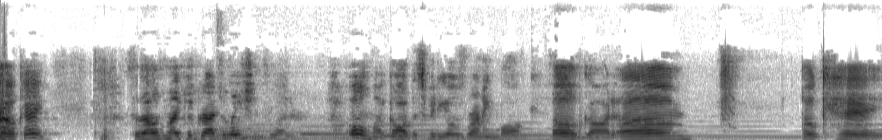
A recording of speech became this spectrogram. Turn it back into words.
Okay. So that was my congratulations letter. Oh my god, this video is running long. Oh god. Um. Okay.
